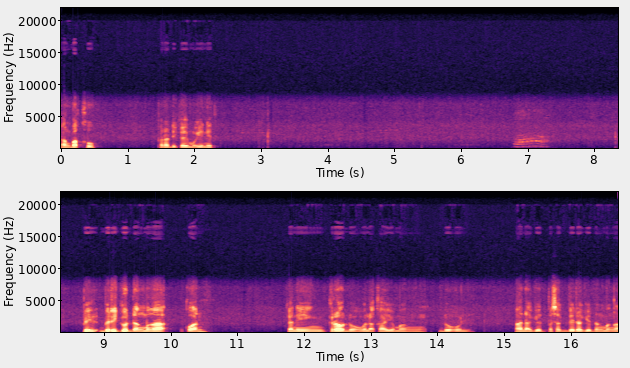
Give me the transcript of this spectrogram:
ang bakho para di kayo mo init Ve- very good ang mga kuan kaning crowd no? Wala kayo mang dool ana gyud pasagdi ra gyud ng mga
